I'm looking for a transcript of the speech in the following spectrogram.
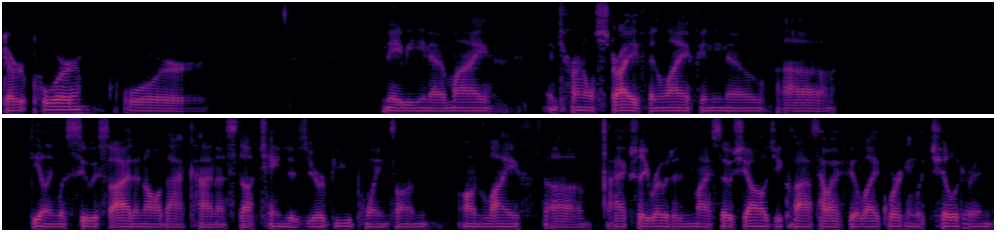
dirt poor or maybe, you know, my internal strife in life and you know uh, dealing with suicide and all that kind of stuff changes your viewpoints on on life. Uh, i actually wrote in my sociology class how i feel like working with children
